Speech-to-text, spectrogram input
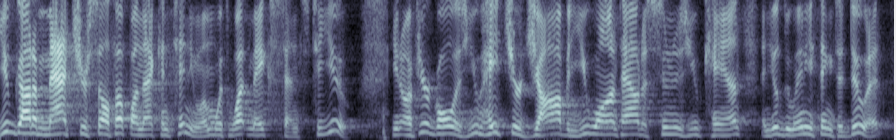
You've got to match yourself up on that continuum with what makes sense to you. You know, if your goal is you hate your job and you want out as soon as you can and you'll do anything to do it,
